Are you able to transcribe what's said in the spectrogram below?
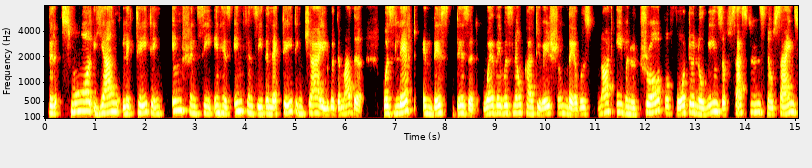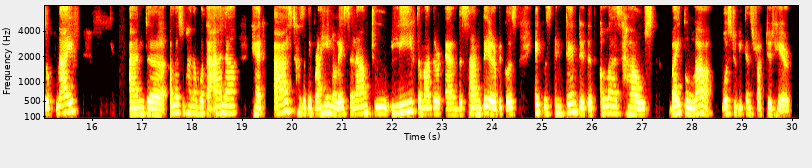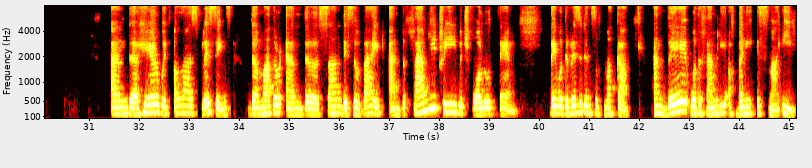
the small, young, lactating infancy, in his infancy, the lactating child with the mother was left in this desert where there was no cultivation, there was not even a drop of water, no means of sustenance, no signs of life. And uh, Allah subhanahu wa ta'ala had asked Hazrat Ibrahim salam to leave the mother and the son there because it was intended that Allah's house, Baitullah, was to be constructed here. And uh, here, with Allah's blessings, the mother and the son, they survived, and the family tree which followed them. They were the residents of Makkah, and they were the family of Bani Ismail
